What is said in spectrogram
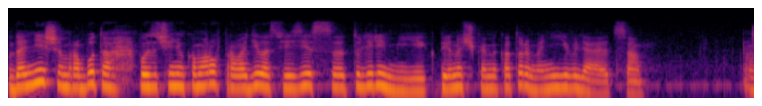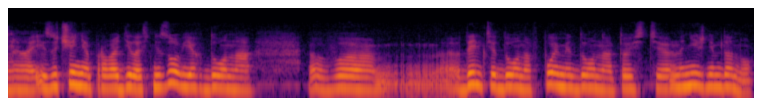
В дальнейшем работа по изучению комаров проводилась в связи с тулеремией, переносчиками которыми они являются. Э, изучение проводилось в низовьях Дона, в дельте Дона, в пойме Дона, то есть на Нижнем Дону.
